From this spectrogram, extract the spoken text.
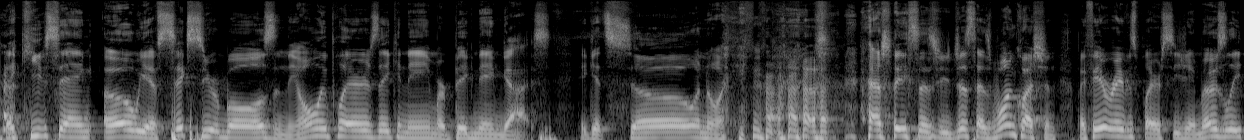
they keep saying, oh, we have six Super Bowls, and the only players they can name are big name guys. It gets so annoying. Ashley says she just has one question. My favorite Ravens player CJ Mosley.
